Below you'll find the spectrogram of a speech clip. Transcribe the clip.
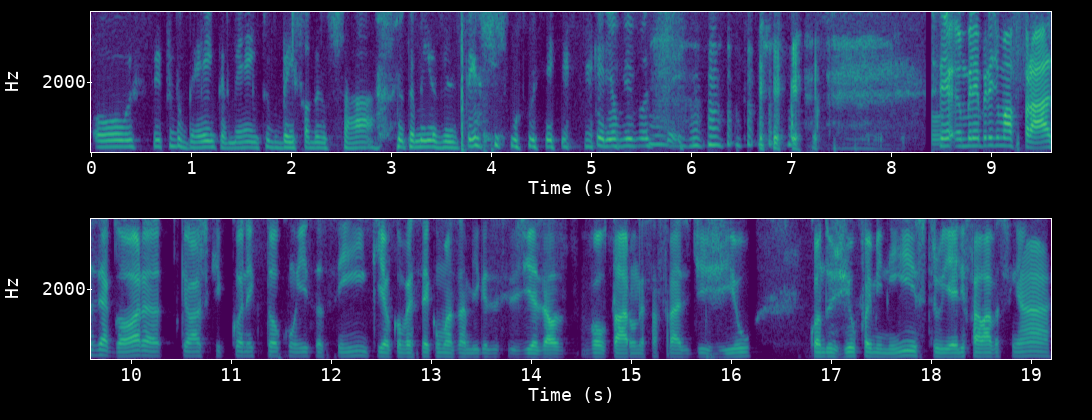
ou se tudo bem também, tudo bem só dançar. Eu também às vezes tenho esses momentos, queria ouvir vocês. Eu me lembrei de uma frase agora que eu acho que conectou com isso assim, que eu conversei com umas amigas esses dias, elas voltaram nessa frase de Gil, quando Gil foi ministro e ele falava assim: "Ah,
